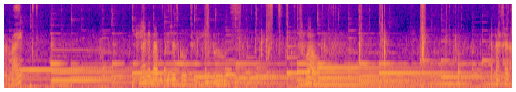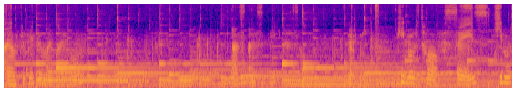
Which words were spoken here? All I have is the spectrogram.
All right. If you have your Bible, please just go to Hebrews 12. Like I said, I am flipping through my Bible 12 says, Hebrews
